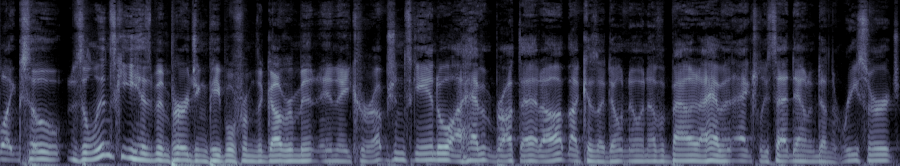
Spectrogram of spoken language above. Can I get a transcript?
like so Zelensky has been purging people from the government in a corruption scandal. I haven't brought that up because I don't know enough about it. I haven't actually sat down and done the research.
